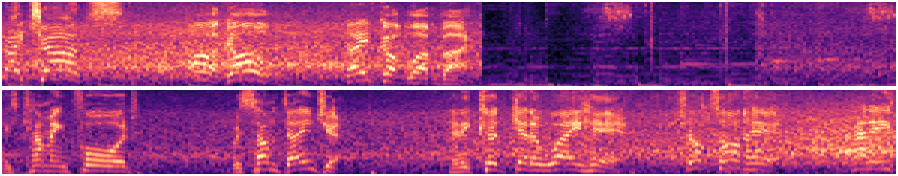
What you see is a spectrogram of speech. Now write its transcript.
Great chance. Oh, a goal. They've got one back. He's coming forward with some danger. And he could get away here. Shots on here. And he's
